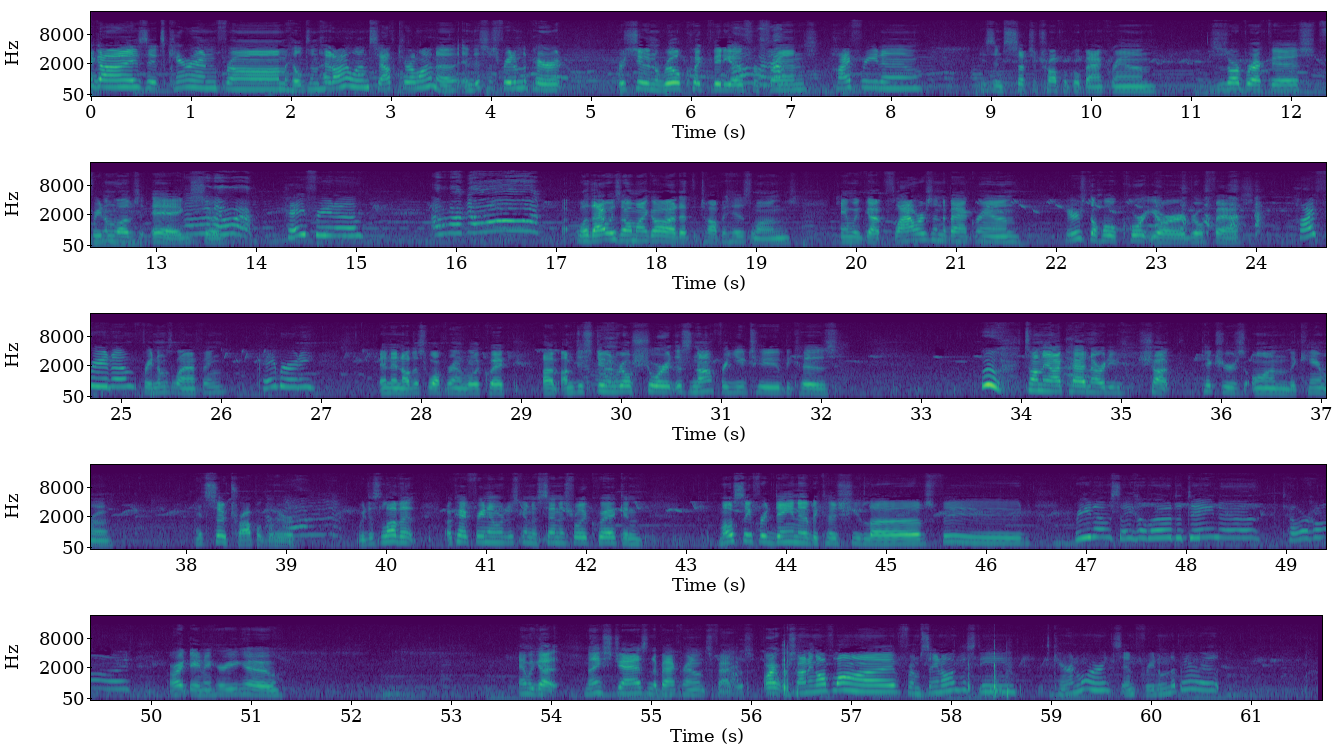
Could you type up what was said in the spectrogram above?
Hey guys, it's Karen from Hilton Head Island, South Carolina, and this is Freedom the Parrot. We're just doing a real quick video oh, for friends. Hi Freedom. He's in such a tropical background. This is our breakfast. Freedom loves eggs, so... Oh, hey Freedom! Oh my god! Well, that was oh my god at the top of his lungs. And we've got flowers in the background. Here's the whole courtyard real fast. Hi Freedom! Freedom's laughing. Hey Birdie! And then I'll just walk around really quick. Um, I'm just doing real short. This is not for YouTube because whew, it's on the iPad and I already shot pictures on the camera. It's so tropical here. We just love it. Okay, Freedom, we're just going to send this really quick and mostly for Dana because she loves food. Freedom, say hello to Dana. Tell her hi. All right, Dana, here you go. And we got nice jazz in the background. It's fabulous. All right, we're signing off live from St. Augustine. It's Karen Lawrence and Freedom the Parrot.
